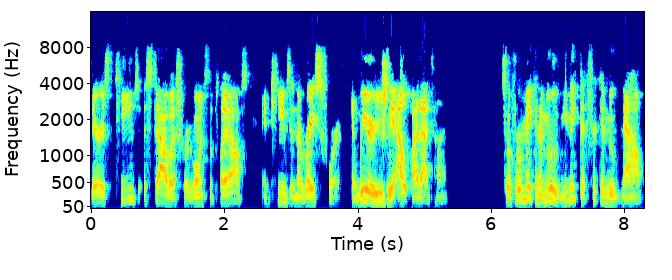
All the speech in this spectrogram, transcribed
there is teams established who are going to the playoffs and teams in the race for it. And we are usually out by that time. So if we're making a move, you make the freaking move now.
